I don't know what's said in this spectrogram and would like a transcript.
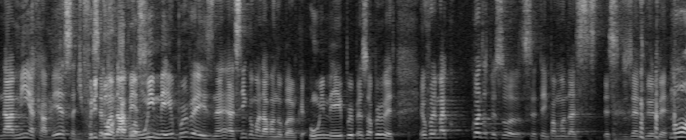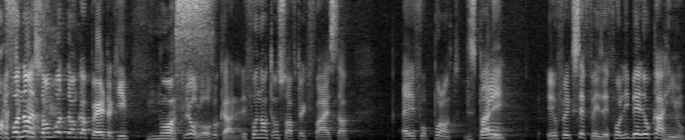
na minha cabeça, tipo, Fritou você a mandava um e-mail por vez, né? É assim que eu mandava no banco, um e-mail por pessoa por vez. Eu falei, mas quantas pessoas você tem pra mandar esses, esses 200 mil e-mails? Nossa, Ele falou, não, é cara. só um botão que eu aperto aqui. Nossa. Eu falei, ô louco, cara. Ele falou, não, tem um software que faz e tal. Aí ele falou, pronto, disparei. Eu falei, o que você fez? Ele falou, liberei o carrinho.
